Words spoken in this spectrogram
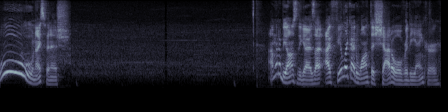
Ooh, nice finish. I'm gonna be honest with you guys. I, I feel like I'd want the shadow over the anchor.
